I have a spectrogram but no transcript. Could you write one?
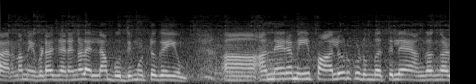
കാരണം ഇവിടെ ജനങ്ങളെല്ലാം ബുദ്ധിമുട്ടുകയും അന്നേരം ഈ പാലൂർ കുടുംബത്തിലെ അംഗങ്ങൾ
